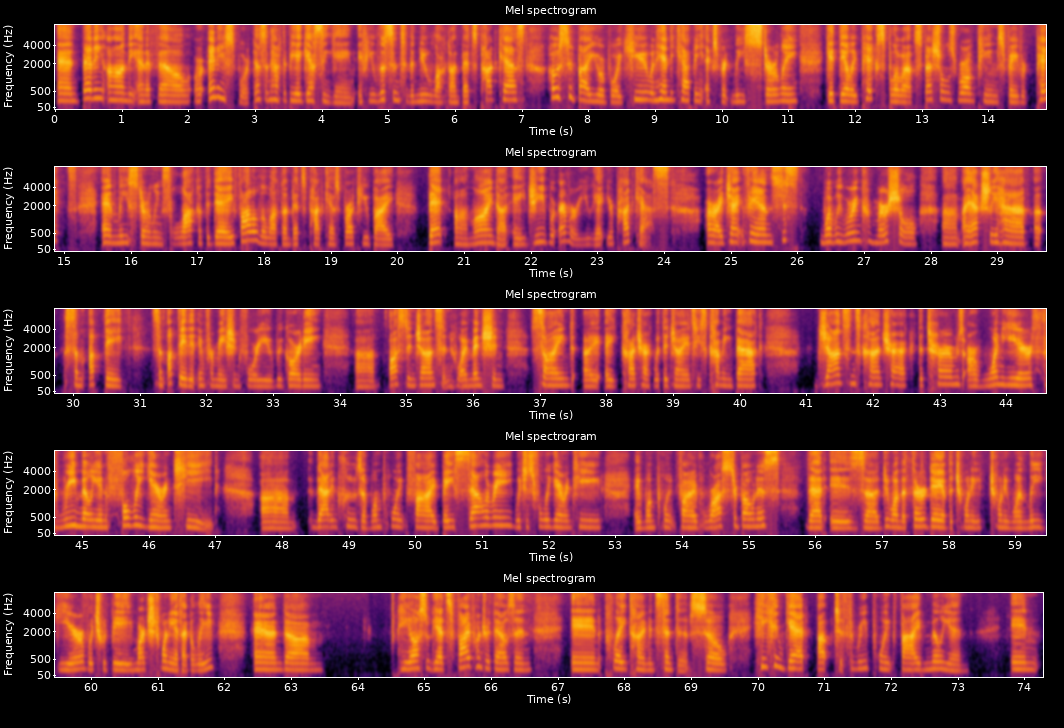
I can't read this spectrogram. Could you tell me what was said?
And betting on the NFL or any sport doesn't have to be a guessing game. If you listen to the new Locked On Bets podcast, hosted by your boy Q and handicapping expert Lee Sterling, get daily picks, blowout specials, wrong team's favorite picks, and Lee Sterling's lock of the day. Follow the Locked On Bets podcast brought to you by betonline.ag, wherever you get your podcasts. All right, Giant fans, just while we were in commercial, um, I actually have uh, some update, some updated information for you regarding uh, Austin Johnson, who I mentioned signed a, a contract with the Giants. He's coming back. Johnson's contract, the terms are one year, three million, fully guaranteed. Um, that includes a 1.5 base salary, which is fully guaranteed, a 1.5 roster bonus that is uh, due on the third day of the 2021 league year, which would be March 20th, I believe, and um, he also gets 500,000 in playtime incentives, so he can get up to 3.5 million in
